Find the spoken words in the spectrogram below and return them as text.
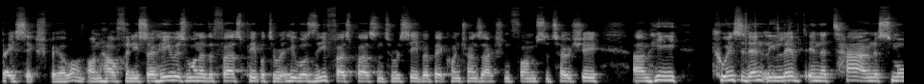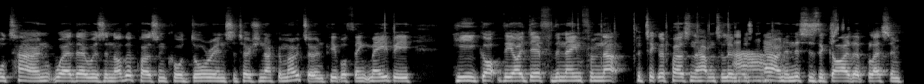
basic spiel on, on Hal Finney. So he was one of the first people to, he was the first person to receive a Bitcoin transaction from Satoshi. Um, he coincidentally lived in a town, a small town where there was another person called Dorian Satoshi Nakamoto. And people think maybe he got the idea for the name from that particular person that happened to live in this ah. town. And this is the guy that, bless him,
